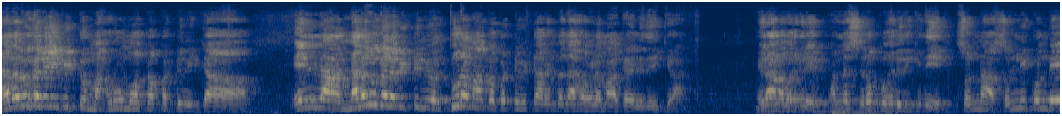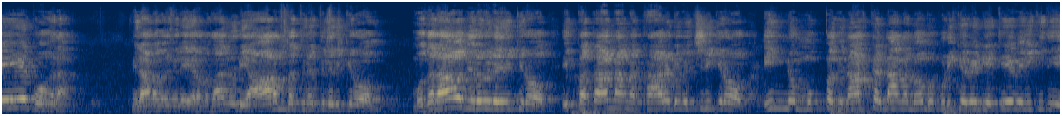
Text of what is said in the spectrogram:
நலவுகளை விட்டு மஹ்ரூமாக்கப்பட்டு விட்டார். எல்லா நனவுகளை விட்டும் இவர் தூரமாக்கப்பட்டு விட்டார் என்பதாக உலமாக்கள் எழுதியிருக்கிறார். மேலானவர்களே பல சிறப்புகள் இருக்குது சொன்னா சொல்லிக்கொண்டே போகலாம். மேலானவர்களே ரமதானுடைய ஆரம்ப தினத்தில் இருக்கிறோம். முதலாவது இரவில் இருக்கிறோம். இப்பதான் நாங்க காலடி வச்சிருக்கிறோம். இன்னும் முப்பது நாட்கள் நாங்க நோன்பு பிடிக்க வேண்டிய தேவை இருக்குது.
